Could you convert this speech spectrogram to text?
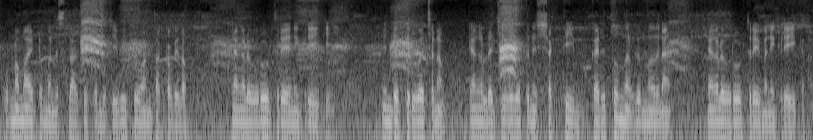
പൂർണമായിട്ടും മനസ്സിലാക്കിക്കൊണ്ട് ജീവിക്കുവാൻ തക്കവിധം ഞങ്ങളെ ഓരോരുത്തരെ അനുഗ്രഹിക്കുക നിന്റെ തിരുവചനം ഞങ്ങളുടെ ജീവിതത്തിന് ശക്തിയും കരുത്തും നൽകുന്നതിന് ഞങ്ങളെ ഓരോരുത്തരെയും അനുഗ്രഹിക്കണം.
